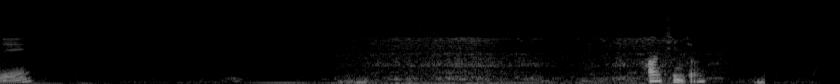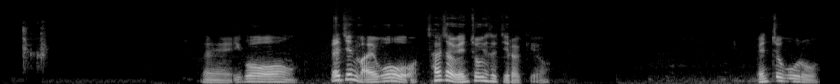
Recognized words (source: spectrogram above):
예. 파운틴 좀. 네, 이거 빼진 말고 살짝 왼쪽에서 딜할게요. 왼쪽으로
